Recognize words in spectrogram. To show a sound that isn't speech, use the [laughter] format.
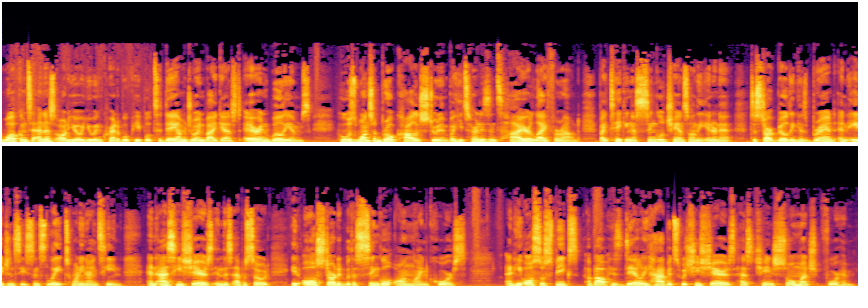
Welcome to NS Audio, you incredible people. Today I'm joined by guest Aaron Williams, who was once a broke college student, but he turned his entire life around by taking a single chance on the internet to start building his brand and agency since late 2019. And as he shares in this episode, it all started with a single online course. And he also speaks about his daily habits, which he shares has changed so much for him.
